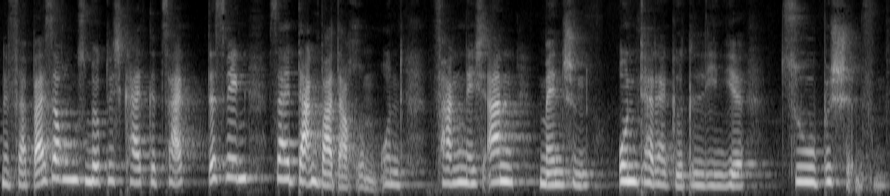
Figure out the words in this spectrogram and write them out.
eine Verbesserungsmöglichkeit gezeigt. Deswegen sei dankbar darum und fang nicht an, Menschen unter der Gürtellinie zu beschimpfen.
